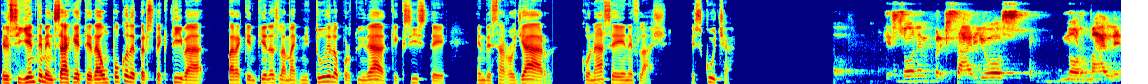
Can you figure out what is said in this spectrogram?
El siguiente mensaje te da un poco de perspectiva para que entiendas la magnitud de la oportunidad que existe en desarrollar con ACN Flash. Escucha. Que son empresarios normales,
